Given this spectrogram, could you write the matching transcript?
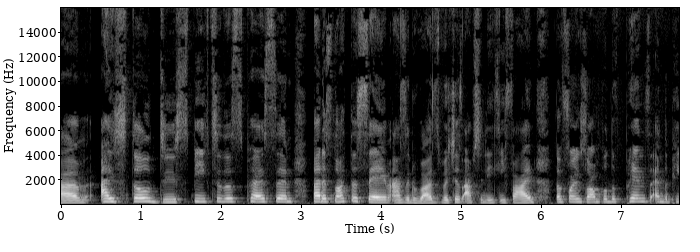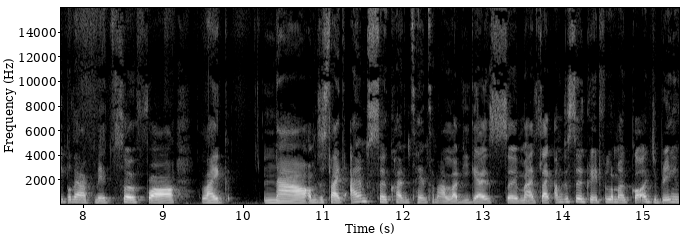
um, I still do speak to this person, but it's not the same as it was, which is absolutely fine. But for example, the friends and the people that I've met so far, like now I'm just like I'm so content and I love you guys so much. Like I'm just so grateful. Oh my god, you're bringing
